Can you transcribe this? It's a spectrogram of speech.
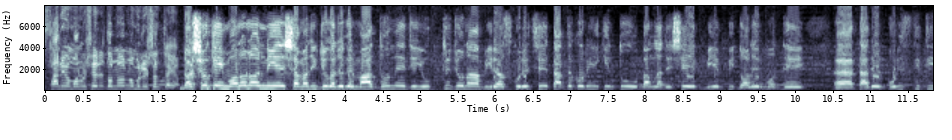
স্থানীয় মানুষের জন্য নমিনেশন চাই দর্শক, এই মনোনয়ন নিয়ে সামাজিক যোগাযোগের মাধ্যমে যে উত্তেজনা বিরাজ করেছে, তাতে করেই কিন্তু বাংলাদেশের বিএনপি দলের মধ্যে তাদের পরিস্থিতি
